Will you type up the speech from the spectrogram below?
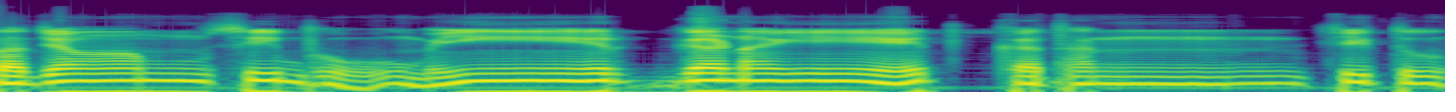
रजांसि भूमेर्गणयेत्कथञ्चित्।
